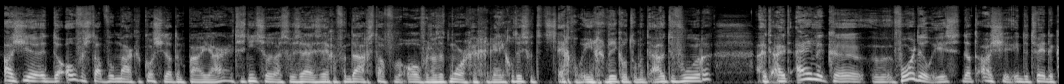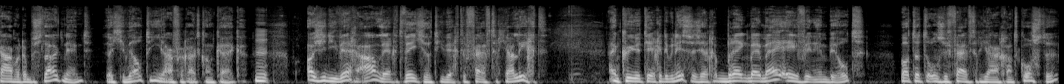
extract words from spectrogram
Als je de overstap wil maken, kost je dat een paar jaar. Het is niet zo als we zeggen, vandaag stappen we over... dat het morgen geregeld is, want het is echt wel ingewikkeld om het uit te voeren. Het uiteindelijke voordeel is dat als je in de Tweede Kamer een besluit neemt... dat je wel tien jaar vooruit kan kijken. Als je die weg aanlegt, weet je dat die weg er 50 jaar ligt. En kun je tegen de minister zeggen... breng bij mij even in beeld wat het ons in 50 jaar gaat kosten...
